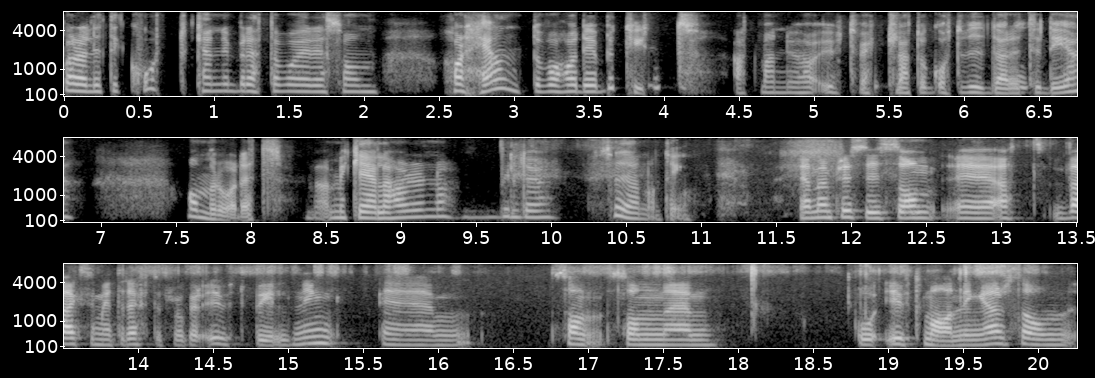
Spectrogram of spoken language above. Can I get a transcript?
bara lite kort, kan ni berätta vad är det som har hänt och vad har det betytt att man nu har utvecklat och gått vidare till det området? Mikaela, har du no vill du säga någonting? Ja men precis som eh, att verksamheter efterfrågar utbildning eh, som, som eh, och utmaningar som,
